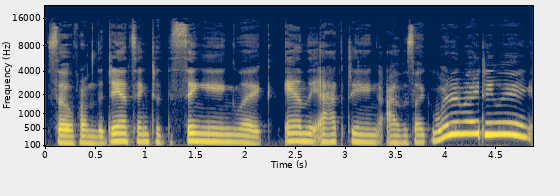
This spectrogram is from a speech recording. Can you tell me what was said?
So from the dancing to the singing, like, and the acting, I was like, what am I doing?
